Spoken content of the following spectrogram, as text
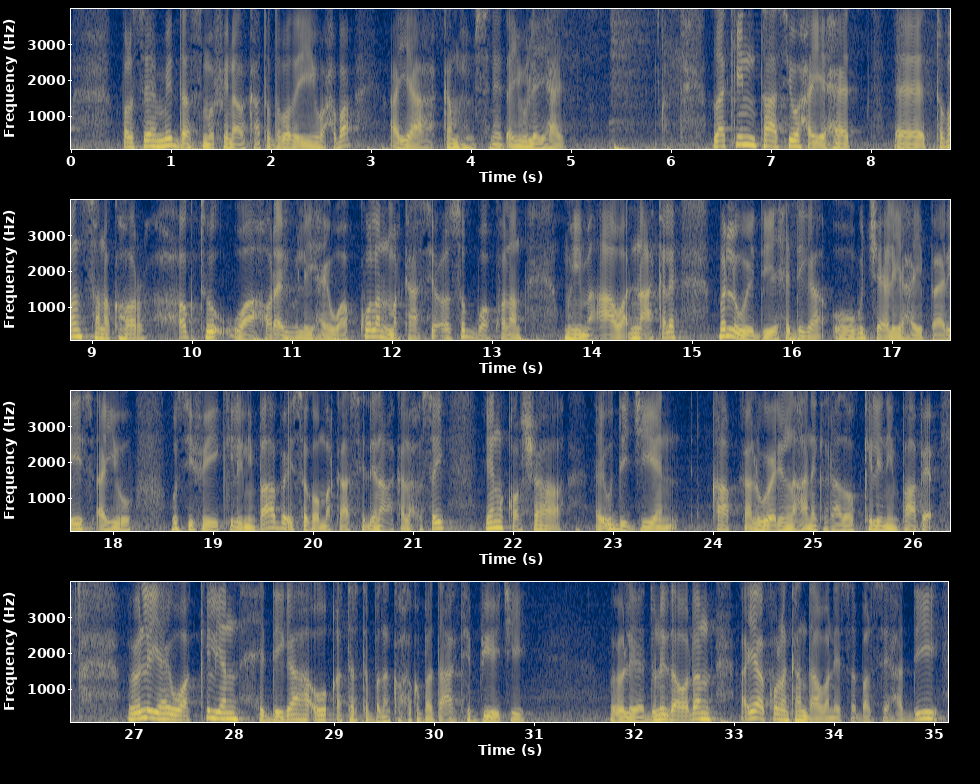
balse midaas mafinaalka toddobada iyo waxba ayaa ka muhiimsaneyd ayuu leeyahay. Laakiin taasi waxay ahayd toban sano ka hor xogtu waa hore ayuu leeyahay. Waa kulan markaasi cusub waa kulan muhiima caawa dhinaca kale mar la weydiiyey xidiga uu ugu jecel yahay baris ayuu u sifeeyey kilininbabe isagoo markaasi dhinaca kale xusay in qorshaha ay u dejiyeen qaabka lagu celin lahaa. Ninka lahahdo kilininbabe wuxuu leeyahay waa kilian xidigaha ugu khatarta badan kooxda kubadda cagta b wuxuu leeyahay dunida oo dhan ayaa kulankan daawanaysa balse haddii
